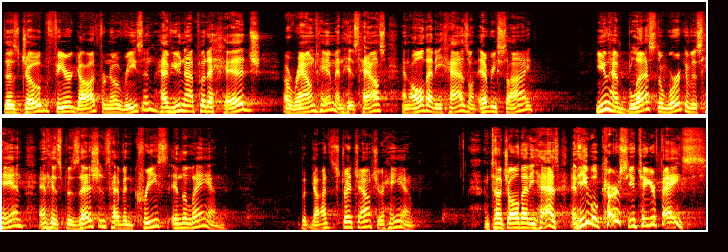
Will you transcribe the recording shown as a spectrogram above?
Does Job fear God for no reason? Have you not put a hedge around him and his house and all that he has on every side? You have blessed the work of his hand, and his possessions have increased in the land. But God, stretch out your hand and touch all that he has, and he will curse you to your face.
